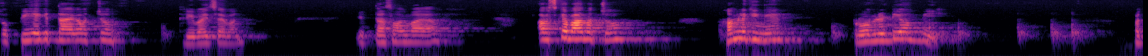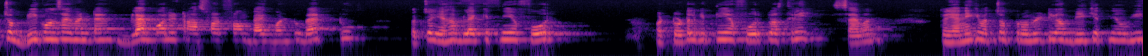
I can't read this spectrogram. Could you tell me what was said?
तो पी ए कितना आएगा बच्चों? थ्री बाई सेवन इतना समझ में आया? अब उसके बाद बच्चों, हम लिखेंगे प्रोबेबिलिटी ऑफ़ बी बच्चों बी कौन सा इवेंट है? Black ball is transferred from bag one to bag two बच्चों, यहाँ ब्लैक कितनी है? फोर और टोटल कितनी है? फोर प्लस थ्री सेवन तो यानी कि बच्चों प्रोबेबिलिटी ऑफ़ बी कितनी होगी?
